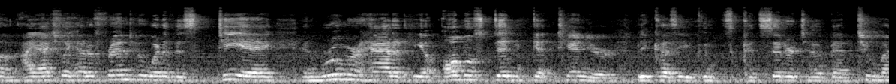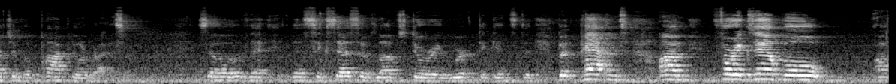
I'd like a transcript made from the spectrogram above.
Um, I actually had a friend who went to this TA, and rumor had it he almost didn't get tenure because he was considered to have been too much of a popularizer. So that the success of Love Story worked against it. But patents, um, for example, uh,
